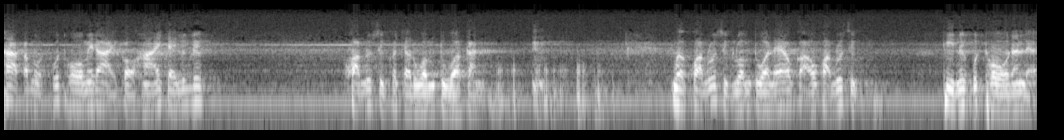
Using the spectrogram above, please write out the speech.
ถ้ากำหนดพุทโธไม่ได้ ก็หายใจลึกๆ ความรู้สึกก็จะรวมตัวกัน เมื่อความรู้สึกรวมตัวแล้วก็เอาความรู้สึกที่นึกพุทโธนั่นแหละ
